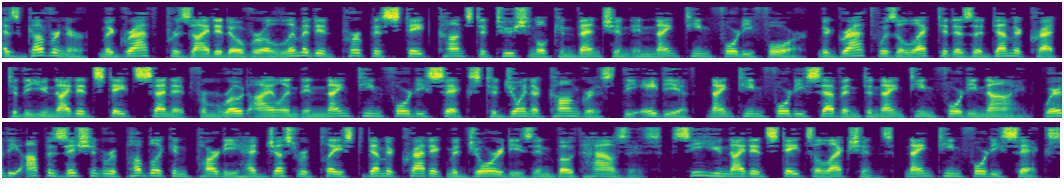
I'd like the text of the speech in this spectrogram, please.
As governor, McGrath presided over a limited-purpose state constitutional convention in 1944. McGrath was elected as a Democrat to the United States Senate from Rhode Island in 1946 to join a Congress, the 80th, 1947 to 1949, where the opposition Republican Party had just replaced Democratic majorities in both houses. See United States elections 1946.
